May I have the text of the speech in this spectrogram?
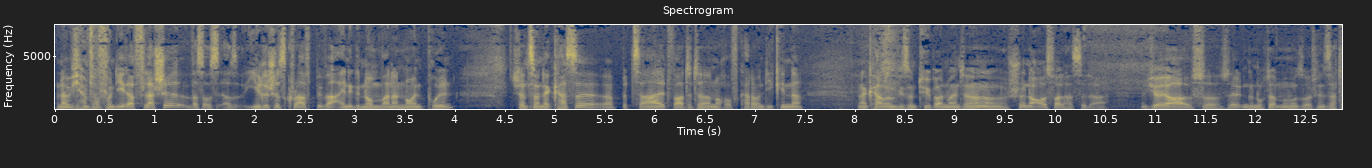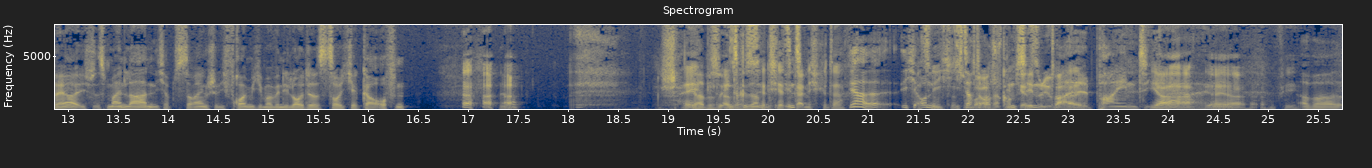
Und da habe ich einfach von jeder Flasche, was aus also irisches Craft-Bier war, eine genommen, waren dann neun Pullen. Stand so an der Kasse, hab bezahlt, wartete dann noch auf Kada und die Kinder. Und dann kam irgendwie so ein Typ an und meinte, ah, schöne Auswahl hast du da. Ich, ja, ja, ist so selten genug, dass man mal so findet. Sagt er, ja, ich, ist mein Laden, ich habe das da reingestellt. Ich freue mich immer, wenn die Leute das Zeug hier kaufen. Schräg. Ja, aber so also, insgesamt. Das hätte ich jetzt ins- gar nicht gedacht. Ja, ich auch Also, nicht. Ich dachte auch, da kommst du hin und überall. Pint. Ja, ja, ja. Irgendwie. Aber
